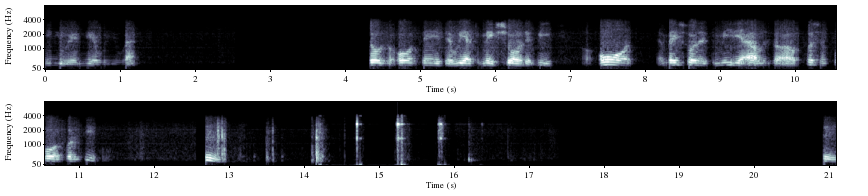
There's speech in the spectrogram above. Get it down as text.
anywhere near where you at. Those are all things that we have to make sure that we are on and make sure that the media outlets are pushing forward for the people. Hmm. Uh,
